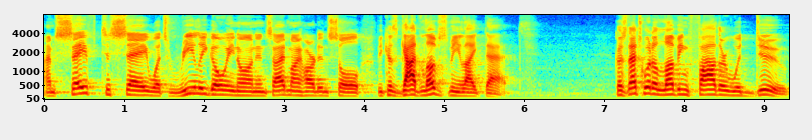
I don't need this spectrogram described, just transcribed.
I'm safe to say what's really going on inside my heart and soul because God loves me like that. Because that's what a loving father would do.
